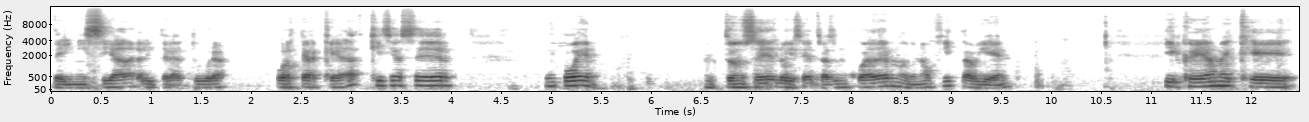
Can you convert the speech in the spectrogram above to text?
de iniciado en la literatura, por terquedad quise hacer un poema. Entonces lo hice detrás de un cuaderno, de una hojita, bien. Y créame que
